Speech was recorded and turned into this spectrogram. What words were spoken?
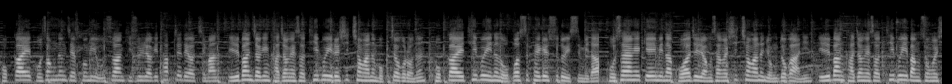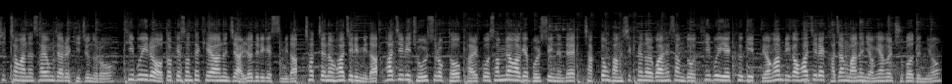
고가의 고성능 제품이 우수한 기술력이 탑재되었지만 일반적인 가정에서 TV를 시청하는 목적으로는 고가의 TV는 오버스펙일 수도 있습니다. 고사양의 게임이나 고화질 영상을 시청하는 용도가 아닌 일반 가정에서 TV 방송을 시청하는 사용자를 기준으로 TV를 어떻게 선택해야 하는지 알려드리겠습니다. 첫째는 화질입니다. 화질이 좋을수록 더욱 밝고 선명하게 볼 수 있는데 작동 방식 패널과 해상도 TV의 크기, 명암비가 화질에 가장 많은 영향을 주거든요.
